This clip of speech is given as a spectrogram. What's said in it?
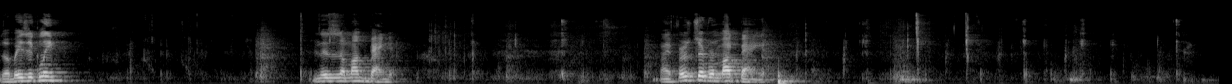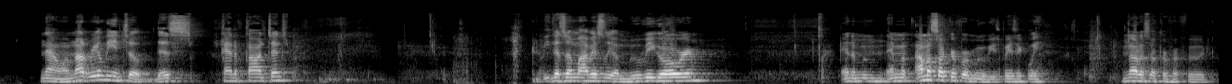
So basically, this is a mukbang. My first ever mukbang. Now, I'm not really into this kind of content because I'm obviously a moviegoer and I'm, I'm, I'm a sucker for movies, basically. I'm not a sucker for food.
